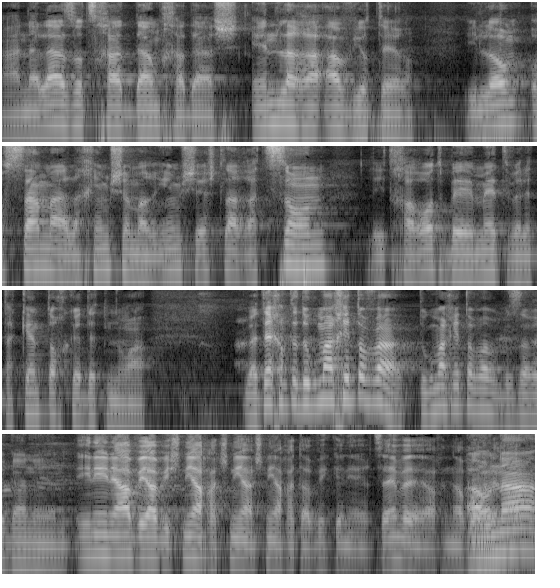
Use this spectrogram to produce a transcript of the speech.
ההנהלה הזאת צריכה דם חדש, אין לה רעב יותר, היא לא עושה מהלכים שמראים שיש לה רצון להתחרות באמת ולתקן תוך כדי תנועה. ואני אתן לכם את הדוגמה הכי טובה, דוגמה הכי טובה, ובזה רגע אני... הנה, הנה, אבי, אבי, שנייה אחת, שנייה, שנייה אחת, אבי, כן, יאיר, תסיים ונעבור העונה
